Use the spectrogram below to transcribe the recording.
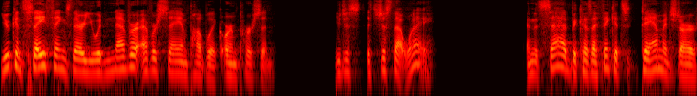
You can say things there you would never ever say in public or in person. You just it's just that way. And it's sad because I think it's damaged our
